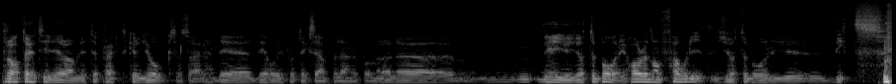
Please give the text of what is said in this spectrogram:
pratade ju tidigare om lite practical jokes och så här. Det, det har vi fått exempel här nu på. Men uh, vi är ju i Göteborg. Har du någon favorit Göteborg-vits?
